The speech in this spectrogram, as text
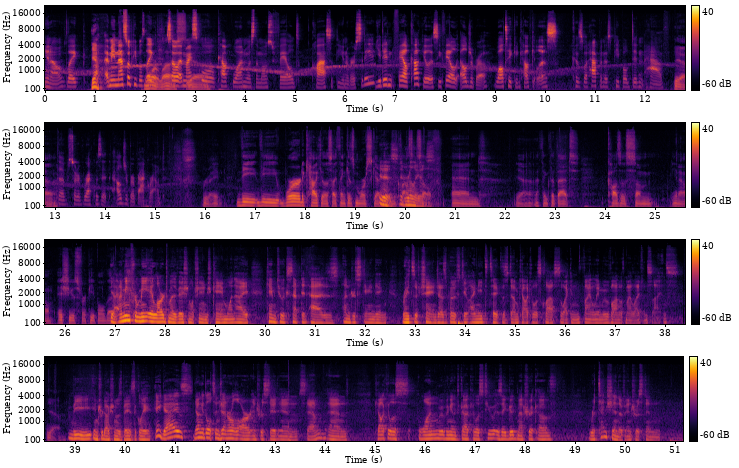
you know, like Yeah. I mean, that's what people like. More or so less, at my yeah. school, Calc One was the most failed class at the university. You didn't fail calculus; you failed algebra while taking calculus. Because what happened is people didn't have yeah. the sort of requisite algebra background. Right. The the word calculus I think is more scary It than is. the It class really is. itself. And yeah, I think that that causes some you know issues for people. That Yeah, I mean, for me, a large motivational change came when I came to accept it as understanding rates of change as opposed to I need to take this dumb calculus class so I can finally move on with my life in science. yeah, The introduction was basically hey guys, young adults in general are interested in STEM, and Calculus 1 moving into Calculus 2 is a good metric of retention of interest in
